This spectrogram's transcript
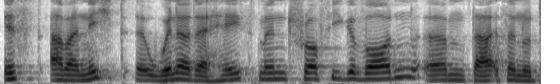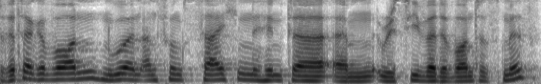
Ist aber nicht äh, Winner der Haseman Trophy geworden. Ähm, da ist er nur Dritter geworden, nur in Anführungszeichen hinter ähm, Receiver Devonta Smith,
